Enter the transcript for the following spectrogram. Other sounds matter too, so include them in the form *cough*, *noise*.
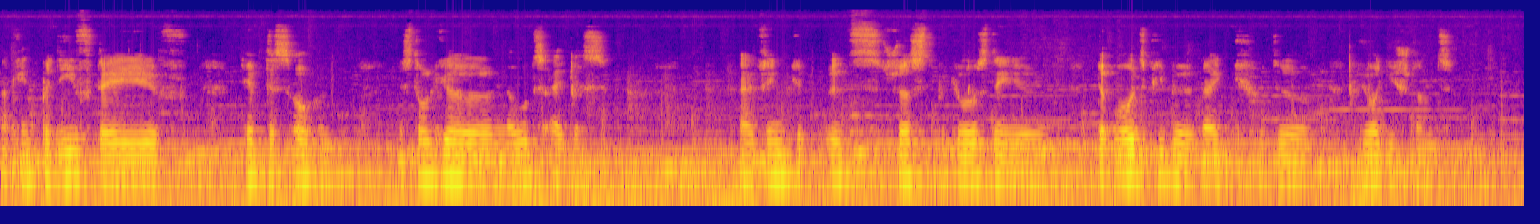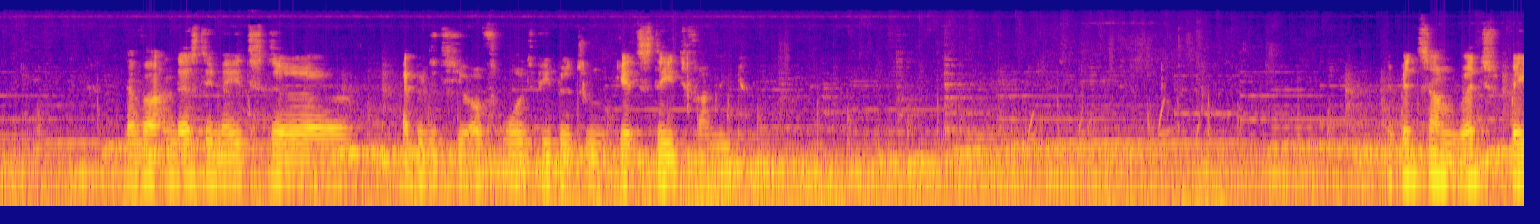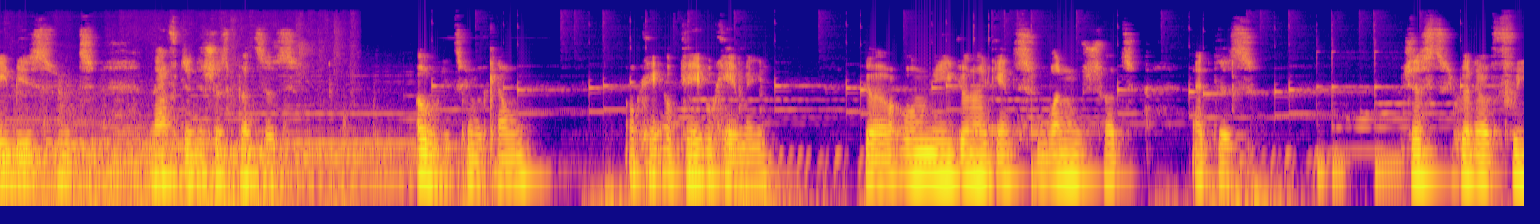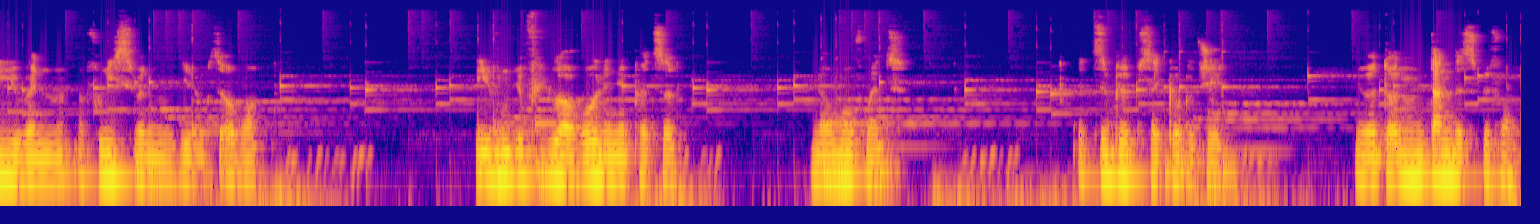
I can't believe they've kept this open. Historical notes, I guess. I think it's just because the old people like the Yorgi stand. Never underestimate the ability of old people to get state funding. I some wet babies would love delicious pretzels. Oh, it's gonna klauen. Okay, okay, okay, man. You're only gonna get one shot at this. Just get a free when a freeze when he looks over. Even if you are holding a pretzel. No movement. It's simple psychology. You have done done this before.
